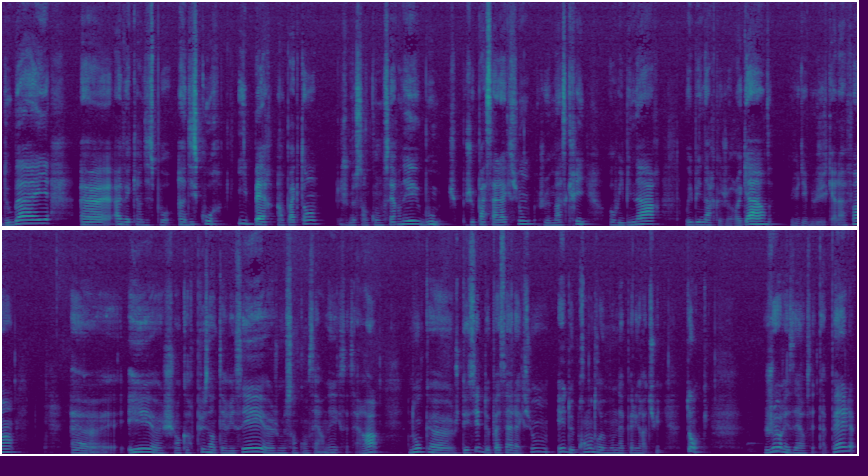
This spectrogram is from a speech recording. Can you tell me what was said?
Dubaï avec un discours, hyper impactant. Je me sens concernée, boum, je passe à l'action, je m'inscris au webinar, webinaire que je regarde du début jusqu'à la fin. Euh, et euh, je suis encore plus intéressée, euh, je me sens concernée, etc. Donc je décide de passer à l'action et de prendre mon appel gratuit. Donc je réserve cet appel.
